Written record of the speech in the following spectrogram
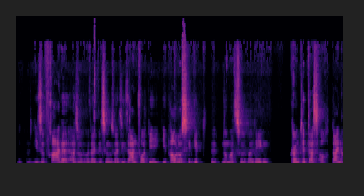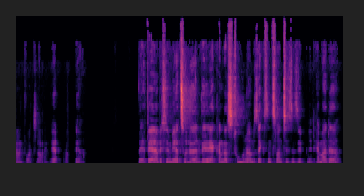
diese Frage, also oder beziehungsweise diese Antwort, die, die Paulus hier gibt, äh, nochmal zu überlegen, könnte das auch deine Antwort sein? Ja, ja. ja. Wer, wer da ein bisschen mehr zu hören will, der kann das tun am 26.07. in Hemmerde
